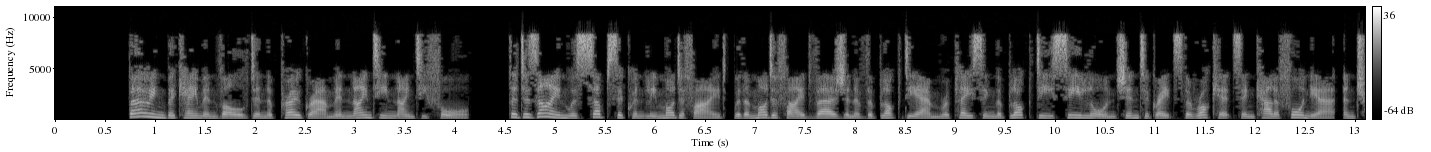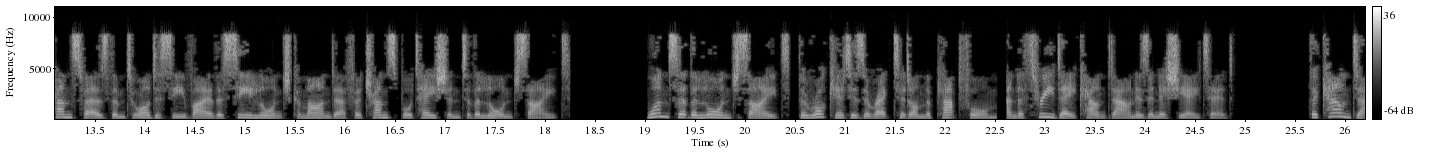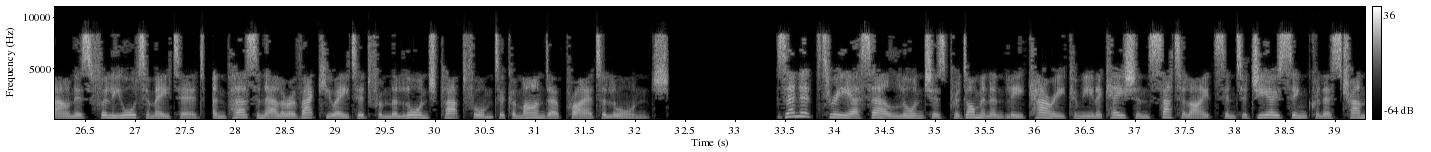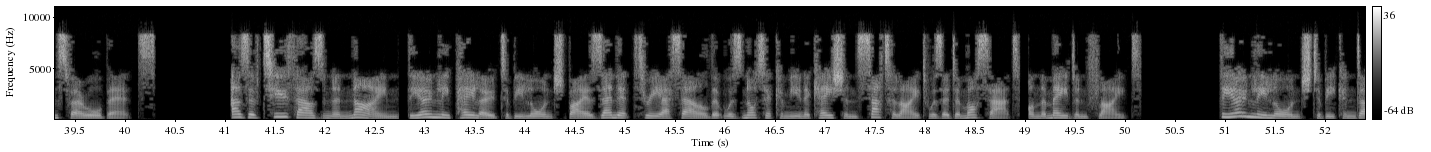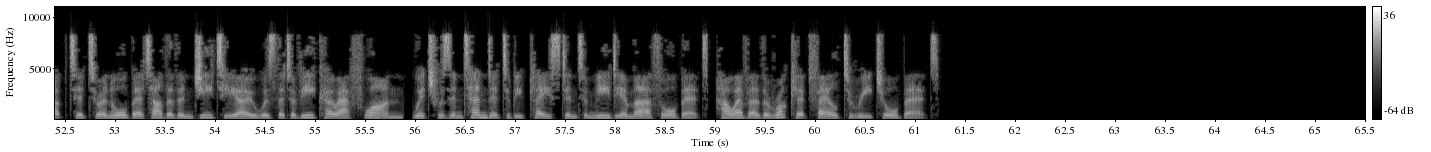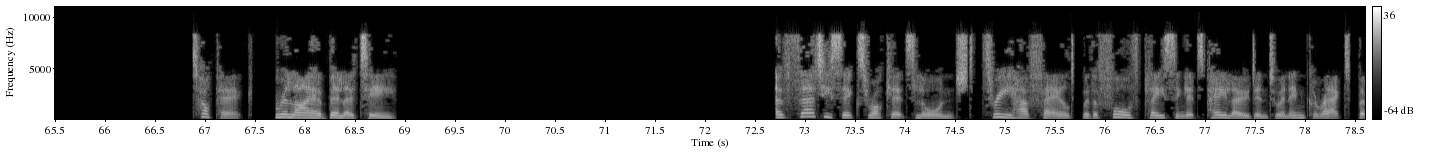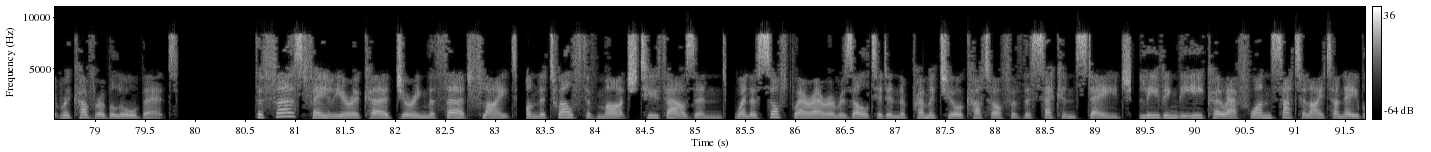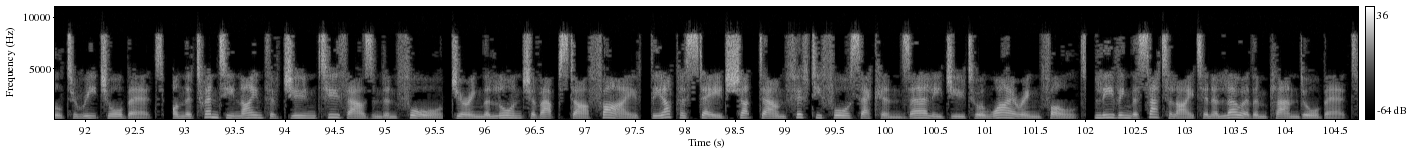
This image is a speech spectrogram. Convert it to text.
Boeing became involved in the program in 1994. The design was subsequently modified, with a modified version of the Block DM replacing the Block D Sea Launch integrates the rockets in California, and transfers them to Odyssey via the Sea Launch Commander for transportation to the launch site. Once at the launch site, the rocket is erected on the platform, and a three-day countdown is initiated. The countdown is fully automated, and personnel are evacuated from the launch platform to commander prior to launch. Zenit 3SL launches predominantly carry communications satellites into geosynchronous transfer orbits. As of 2009, the only payload to be launched by a Zenit 3SL that was not a communications satellite was a Demosat, on the maiden flight. The only launch to be conducted to an orbit other than GTO was that of ICO F1, which was intended to be placed into medium Earth orbit, however the rocket failed to reach orbit. Reliability Of 36 rockets launched, three have failed, with a fourth placing its payload into an incorrect, but recoverable orbit. The first failure occurred during the third flight, on 12 March 2000, when a software error resulted in the premature cutoff of the second stage, leaving the ICO F1 satellite unable to reach orbit. On 29 June 2004, during the launch of APStar 5, the upper stage shut down 54 seconds early due to a wiring fault, leaving the satellite in a lower than planned orbit.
